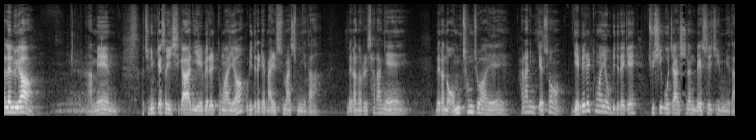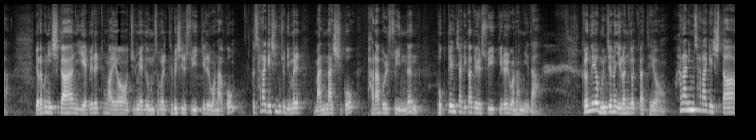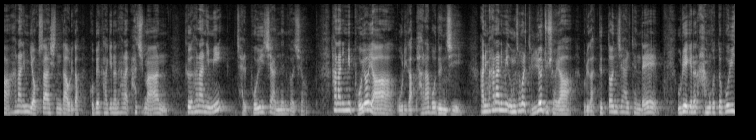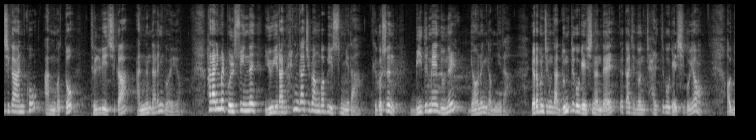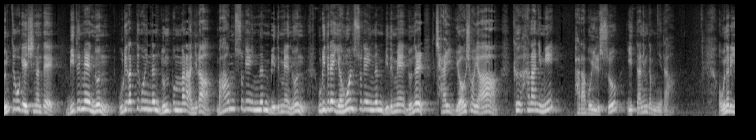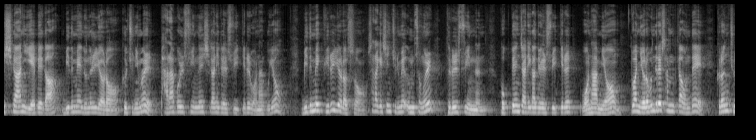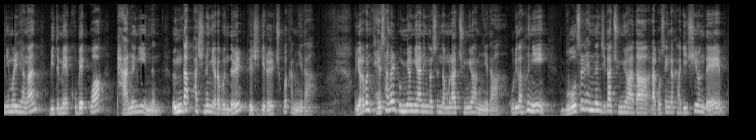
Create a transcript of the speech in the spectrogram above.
할렐루야. 아멘. 주님께서 이 시간 예배를 통하여 우리들에게 말씀하십니다. 내가 너를 사랑해. 내가 너 엄청 좋아해. 하나님께서 예배를 통하여 우리들에게 주시고자 하시는 메시지입니다. 여러분 이 시간 이 예배를 통하여 주님의 그 음성을 들으실 수 있기를 원하고 그 살아계신 주님을 만나시고 바라볼 수 있는 복된 자리가 될 수 있기를 원합니다. 그런데요, 문제는 이런 것 같아요. 하나님 살아계시다, 하나님 역사하신다, 우리가 고백하기는 하지만 그 하나님이 잘 보이지 않는 거죠. 하나님이 보여야 우리가 바라보든지, 아니면 하나님이 음성을 들려주셔야 우리가 듣던지 할 텐데, 우리에게는 아무것도 보이지가 않고 아무것도 들리지가 않는다는 거예요. 하나님을 볼 수 있는 유일한 한 가지 방법이 있습니다. 그것은 믿음의 눈을 여는 겁니다. 여러분 지금 다 눈 뜨고 계시는데 끝까지 눈 잘 뜨고 계시고요. 어, 눈 뜨고 계시는데 믿음의 눈, 우리가 뜨고 있는 눈뿐만 아니라 마음 속에 있는 믿음의 눈, 우리들의 영혼 속에 있는 믿음의 눈을 잘 여셔야 그 하나님이 바라보일 수 있다는 겁니다. 오늘 이 시간 이 예배가 믿음의 눈을 열어 그 주님을 바라볼 수 있는 시간이 될 수 있기를 원하고요. 믿음의 귀를 열어서 살아계신 주님의 음성을 들을 수 있는 복된 자리가 될 수 있기를 원하며 또한 여러분들의 삶 가운데 그런 주님을 향한 믿음의 고백과 반응이 있는 응답하시는 여러분들 되시기를 축복합니다. 여러분 대상을 분명히 하는 것은 너무나 중요합니다. 우리가 흔히 무엇을 했는지가 중요하다라고 생각하기 쉬운데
